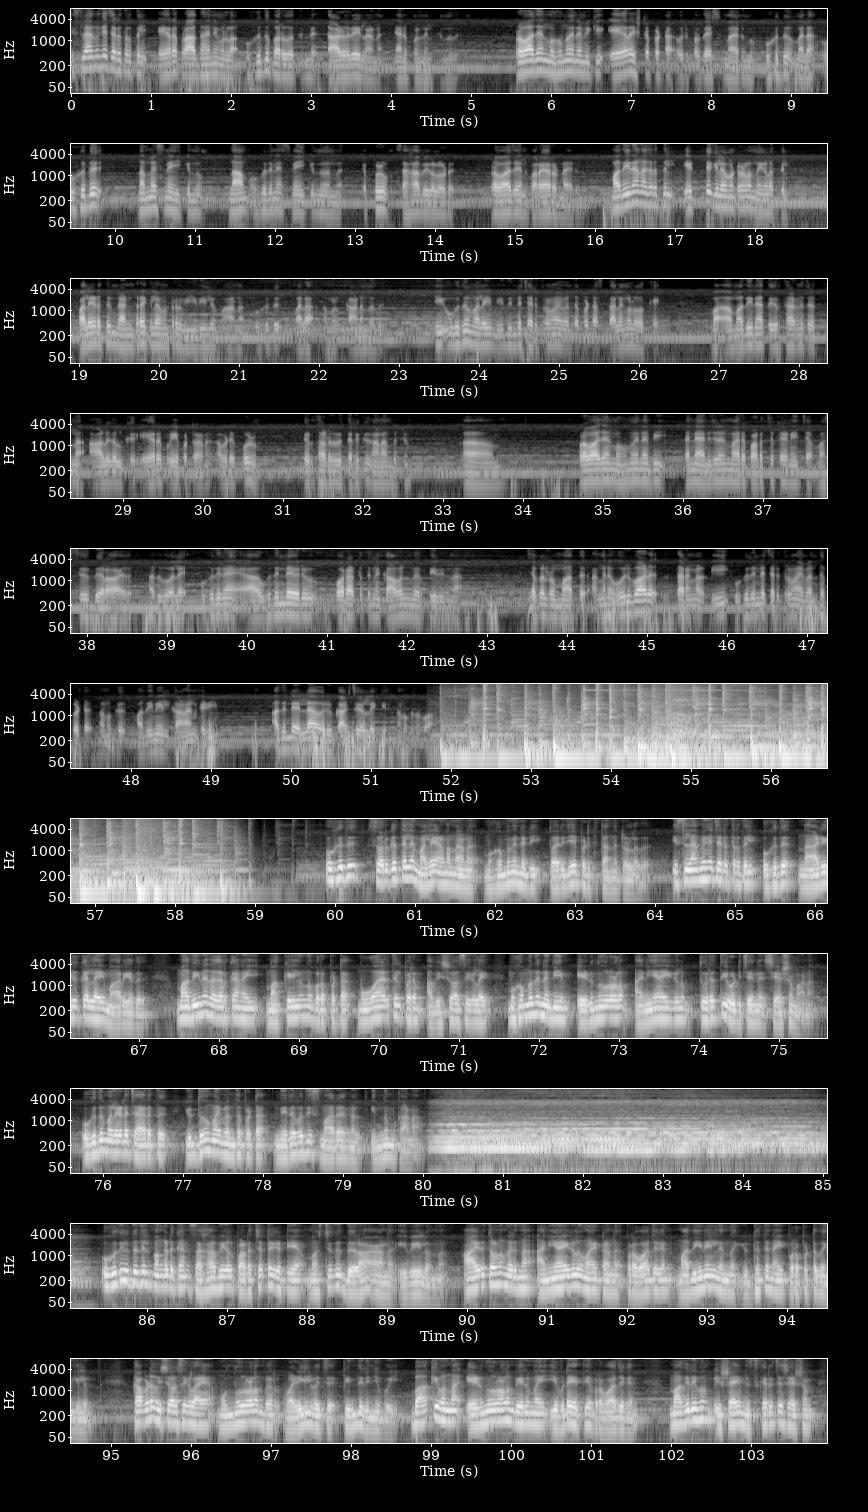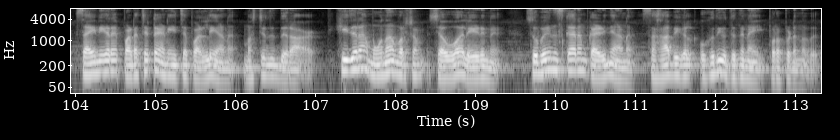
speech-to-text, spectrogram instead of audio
ഇസ്ലാമിക ചരിത്രത്തിൽ ഏറെ പ്രാധാന്യമുള്ള ഉഹുദ് പർവതത്തിന്റെ താഴ്വരയിലാണ് ഞാനിപ്പോൾ നിൽക്കുന്നത്. പ്രവാചകൻ മുഹമ്മദ് നബിക്ക് ഏറെ ഇഷ്ടപ്പെട്ട ഒരു പ്രദേശമായിരുന്നു ഉഹുദ് മല. ഉഹുദ് നമ്മെ സ്നേഹിക്കുന്നു നാം ഉഹുദിനെ സ്നേഹിക്കുന്നുവെന്ന് എപ്പോഴും സഹാബികളോട് പ്രവാചകൻ പറയാറുണ്ടായിരുന്നു. മദീന നഗരത്തിൽ എട്ട് കിലോമീറ്ററോളം നീളത്തിൽ പലയിടത്തും രണ്ടര കിലോമീറ്റർ വീതിയിലും ആണ് ഉഹുദ് മല നമ്മൾ കാണുന്നത്. ഈ ഉഹുദ് മലയും ഇതിന്റെ ചരിത്രവുമായി ബന്ധപ്പെട്ട സ്ഥലങ്ങളും ഒക്കെ മദീന തീർത്ഥാടനത്തിനെത്തുന്ന ആളുകൾക്ക് ഏറെ പ്രിയപ്പെട്ടതാണ്. അവിടെ എപ്പോഴും തീർത്ഥാടകർ തിരക്ക് കാണാൻ പറ്റും. പ്രവാചകൻ മുഹമ്മദ് നബി തന്റെ അനുചരന്മാരെ പടച്ചിട്ട് എണീച്ച മസ്ജിദ് ദിറ അതുപോലെ ഉഹുദിനെ ഉഹുദിന്റെ ഒരു പോരാട്ടത്തിന് കാവൽ നിർത്തിയിരുന്ന ജബൽ റുമാത്ത് അങ്ങനെ ഒരുപാട് സ്ഥലങ്ങൾ ഈ ഉഹുദിന്റെ ചരിത്രവുമായി ബന്ധപ്പെട്ട് നമുക്ക് മദീനയിൽ കാണാൻ കഴിയും. അതിന്റെ എല്ലാ ഒരു കാഴ്ചകളിലേക്ക് നമുക്ക് പോകാം ഉഹുദ് സ്വർഗത്തിലെ മലയാണെന്നാണ് മുഹമ്മദ് നബി പരിചയപ്പെടുത്തി തന്നിട്ടുള്ളത്. ഇസ്ലാമിക ചരിത്രത്തിൽ ഉഹദ് നാഴികക്കല്ലായി മാറിയത് മദീന തകർക്കാനായി മക്കയിൽ നിന്ന് പുറപ്പെട്ട മൂവായിരത്തിൽ പരം അവിശ്വാസികളെ മുഹമ്മദ് നബിയും എഴുന്നൂറോളം അനുയായികളും തുരത്തി ഓടിച്ചതിന് ശേഷമാണ് ഉഹുദ് മലയുടെ ചാരത്ത് യുദ്ധവുമായി ബന്ധപ്പെട്ട നിരവധി സ്മാരകങ്ങൾ ഇന്നും കാണാം. ഉഹുദ് യുദ്ധത്തിൽ പങ്കെടുക്കാൻ സഹാബികൾ പടച്ചട്ട കെട്ടിയ മസ്ജിദ് ദിറ ആണ് ഇവയിലൊന്ന്. ആയിരത്തോളം വരുന്ന അനുയായികളുമായിട്ടാണ് പ്രവാചകൻ മദീനയിൽ നിന്ന് യുദ്ധത്തിനായി പുറപ്പെട്ടതെങ്കിലും കപട വിശ്വാസികളായ മുന്നൂറോളം പേർ വഴിയിൽ വെച്ച് പിന്തിരിഞ്ഞുപോയി. ബാക്കി വന്ന എഴുന്നൂറോളം പേരുമായി ഇവിടെ എത്തിയ പ്രവാചകൻ മകരീബും ഇഷായും നിസ്കരിച്ച ശേഷം സൈനികരെ പടച്ചട്ട അണിയിച്ച പള്ളിയാണ് മസ്ജിദ് ദിറ. ഹിജറ മൂന്നാം വർഷം ശവ്വാൽ ഏഴിന് സുബൈ നിസ്കാരം കഴിഞ്ഞാണ് സഹാബികൾ ഉഹുദ് യുദ്ധത്തിനായി പുറപ്പെടുന്നത്.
